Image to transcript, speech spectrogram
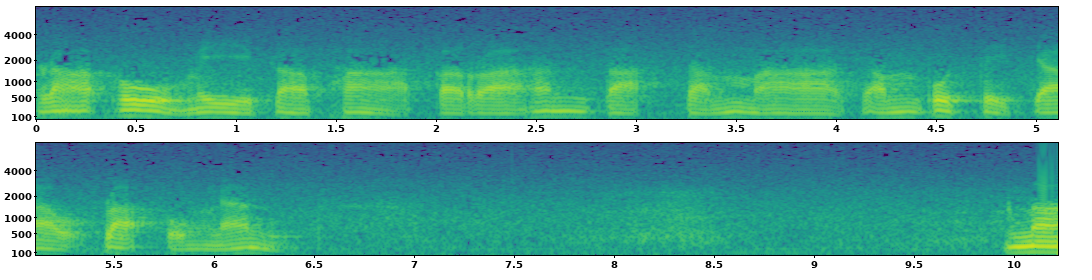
พระผู้มีพระภาคกระหันตะสัมมาสัมพุทธเจ้าพระองค์นั้นนา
